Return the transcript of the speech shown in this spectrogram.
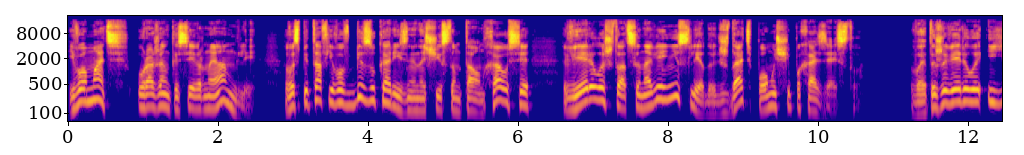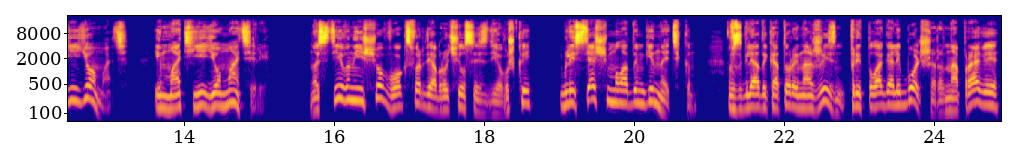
Его мать, уроженка Северной Англии, воспитав его в безукоризненно чистом таунхаусе, верила, что от сыновей не следует ждать помощи по хозяйству. В это же верила и ее мать, и мать ее матери. Но Стивен еще в Оксфорде обручился с девушкой, блестящим молодым генетиком, взгляды которой на жизнь предполагали больше равноправия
